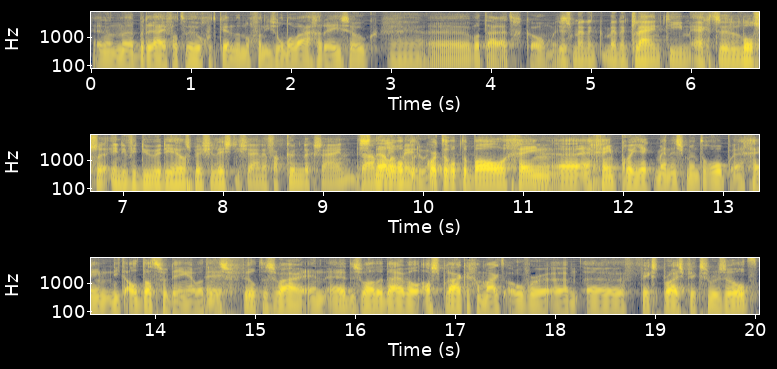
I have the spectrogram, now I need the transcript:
En een bedrijf wat we heel goed kenden, nog van die zonnewagenrace ook. Ja, ja. wat daaruit gekomen is. Dus met een, met een klein team, echt losse individuen die heel specialistisch zijn en vakkundig zijn. Daar Sneller op de, korter op de bal. Geen, ja. en geen projectmanagement erop. En geen, niet al dat soort dingen. Want dat is veel te zwaar. En, dus we hadden daar wel afspraken gemaakt over um, fixed price, fixed result.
